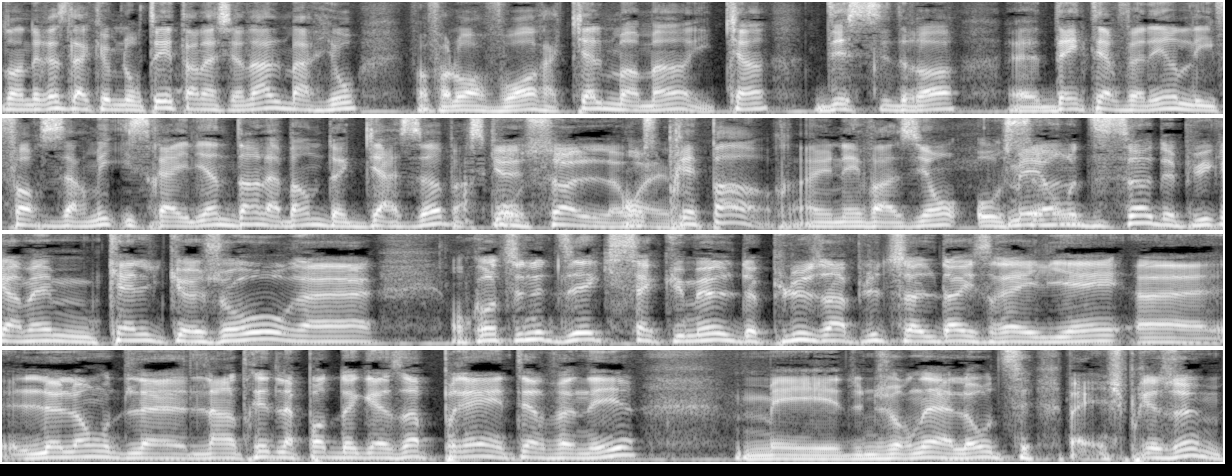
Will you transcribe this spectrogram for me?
dans le reste de la communauté internationale. Mario, il va falloir voir à quel moment et quand décidera euh, d'intervenir les forces armées israéliennes dans la bande de Gaza parce que sol, on se prépare à une invasion au sol. Mais on dit ça depuis quand même quelques jours. Euh, on continue de dire qu'il s'accumule de plus en plus de soldats israéliens euh, le long de l'entrée de la porte de Gaza prêts à intervenir. Mais d'une journée à l'autre, ben, je présume,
